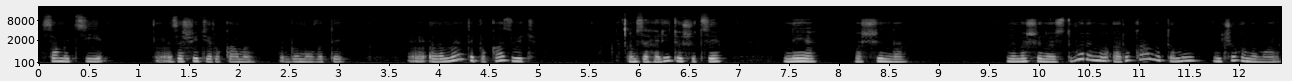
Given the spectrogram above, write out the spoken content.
саме ці зашиті руками, так би мовити, е, елементи показують взагалі то, що це не машина, не машиною створено, а руками, тому нічого немає.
